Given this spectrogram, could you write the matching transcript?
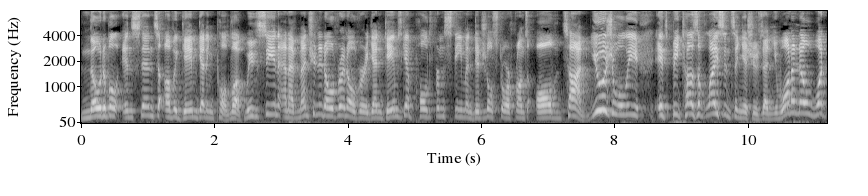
notable instance of a game getting pulled. Look, we've seen, and I've mentioned it over and over again, games get pulled from Steam and digital storefronts all the time. Usually, it's because of licensing issues, and you want to know what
